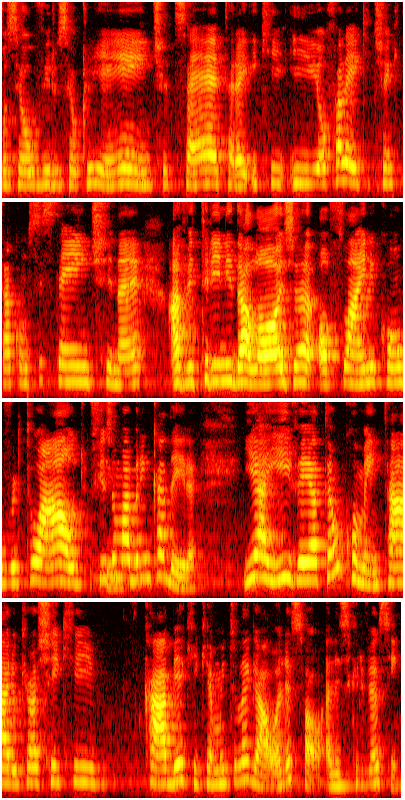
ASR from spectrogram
você ouvir o seu cliente, etc. E, que, e eu falei que tinha que estar consistente, né? A vitrine da loja offline com o virtual. Fiz Sim. uma brincadeira. E aí veio até um comentário que eu achei que cabe aqui, que é muito legal. Olha só, ela escreveu assim.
